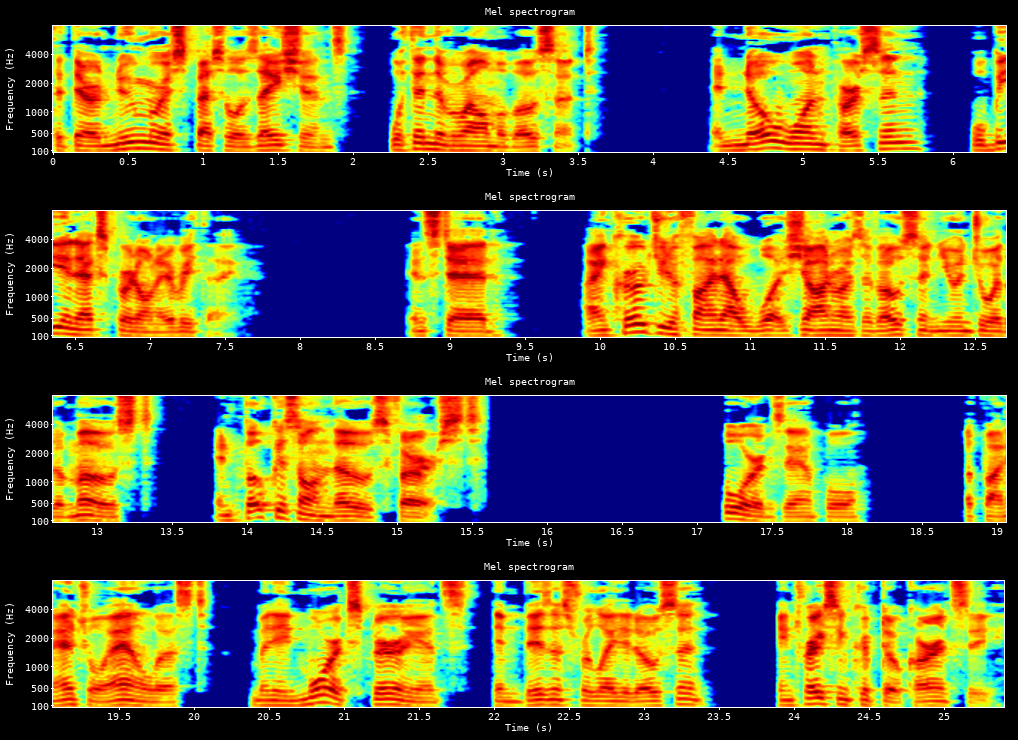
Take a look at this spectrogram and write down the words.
that there are numerous specializations within the realm of OSINT, and no one person will be an expert on everything. Instead, I encourage you to find out what genres of OSINT you enjoy the most and focus on those first. For example, a financial analyst may need more experience in business related OSINT and tracing cryptocurrency.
